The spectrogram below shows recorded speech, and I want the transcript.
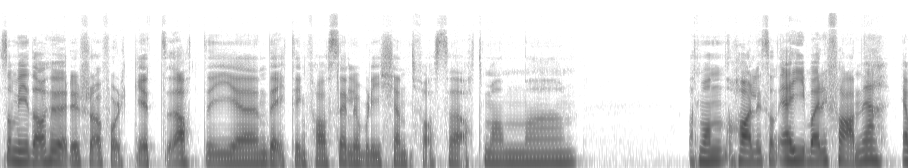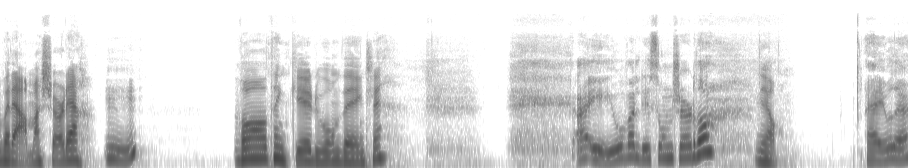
som vi da hører fra folket, at i en datingfase eller bli kjent-fase, at man uh, At man har litt sånn Jeg gir bare faen, jeg. Jeg bare er meg sjøl, jeg. Mm. Hva tenker du om det, egentlig? Jeg er jo veldig sånn sjøl, da. Ja. Jeg er jo det.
